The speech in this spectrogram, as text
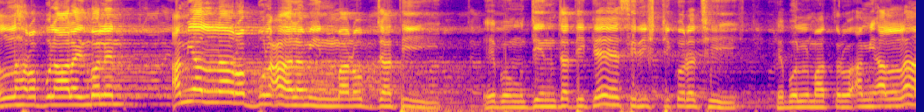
আল্লাহ রব্বুল আলমিন বলেন, আমি আল্লাহ রব্বুল আলমিন মানব জাতি এবং জিন জাতিকে সৃষ্টি করেছি। কেবলমাত্র আমি আল্লাহ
